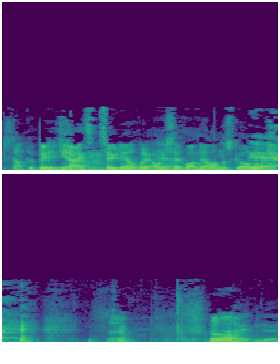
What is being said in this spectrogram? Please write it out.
Stamford beating Bridge. United 2 0, but it only Yeah. said 1 0 on the score. Yeah. Yeah. Oh, yeah.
